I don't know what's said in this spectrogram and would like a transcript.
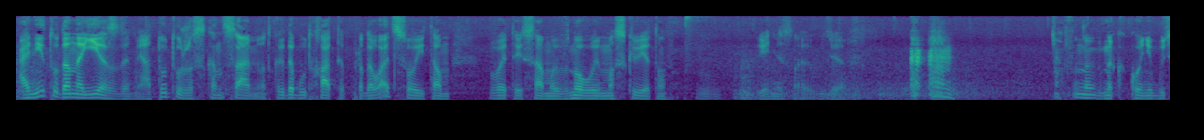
Они туда наездами, а тут уже с концами. Вот когда будут хаты продавать свои там в этой самой, в Новой Москве, там я не знаю, где на, на какой-нибудь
